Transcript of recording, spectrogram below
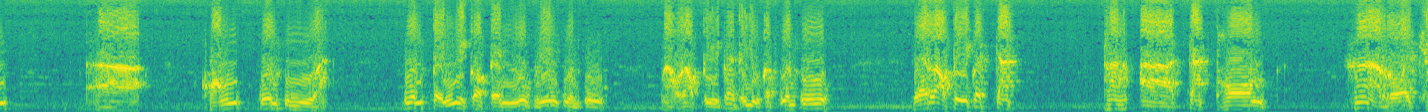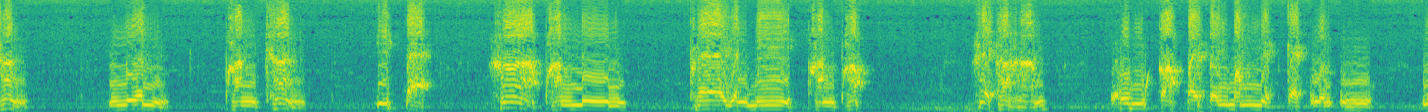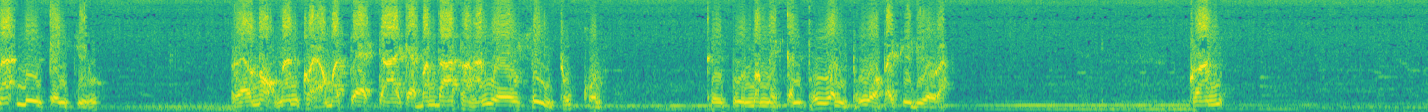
อของกวนอูอะกวนเป่งนี่ก็เป็นลูกเลี้ยงกวนอูเอาเราปีก็ไปอยู่กับกวนอู แล้วเราปีก็จัดทางอาจัดทองห้าร้อยช่างเงินพันช่าง กจ่ายแก่บรรดาทหารเวลซึ่งทุกคนคือปูนบำเหน็จกันท่วทั่วไปทีเดียวละครั้น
